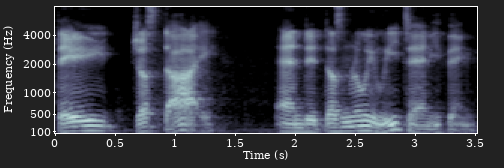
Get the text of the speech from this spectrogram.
they just die and it doesn't really lead to anything.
